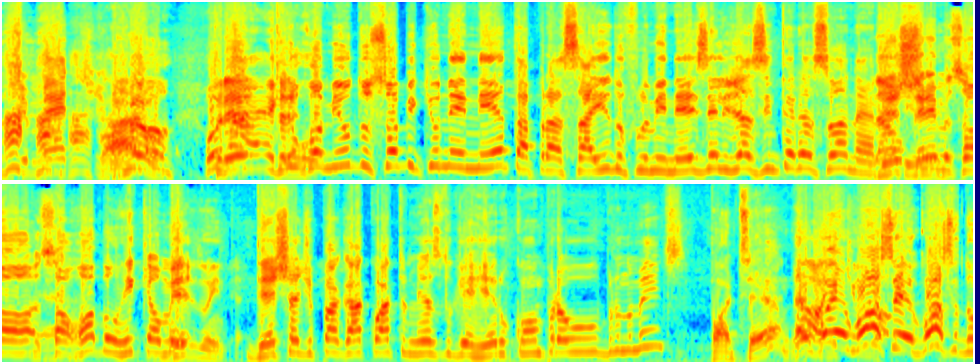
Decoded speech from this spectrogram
Te mete. Ô, meu, É que o Romildo soube que o Nenê tá pra sair do Fluminense e ele já se interessou, né? Não, Deixa- o Grêmio só, só rouba o Rick Almeida do Inter. Deixa de pagar quatro meses do Guerreiro, compra o Bruno Mendes. Pode ser. Não, eu, é eu gosto, eu gosto do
